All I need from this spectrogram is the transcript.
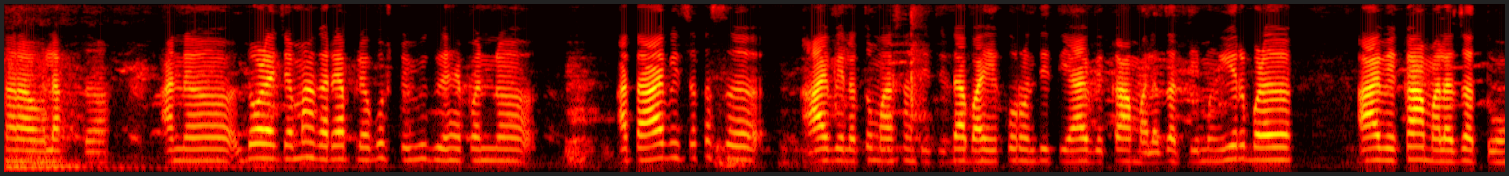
करावं लागतं. आणि डोळ्याच्या माघारी आपल्या गोष्ट वेगळी आहे पण आता आवीचं कसं आवेला तुम्हाला सांगते ती डबा हे करून देते आवे कामाला जाते मग इरबळ आवे कामाला जातो.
